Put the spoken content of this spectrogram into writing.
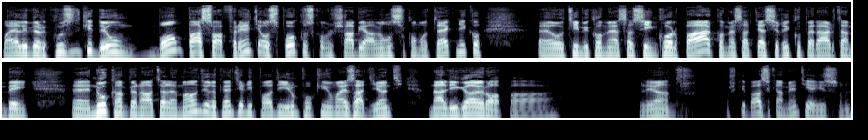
Bayer Leverkusen que deu um bom passo à frente, aos poucos, com o Xabi Alonso como técnico. É, o time começa a se encorpar, começa até a se recuperar também é, no campeonato alemão. De repente, ele pode ir um pouquinho mais adiante na Liga Europa. Leandro? Acho que basicamente é isso, né?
